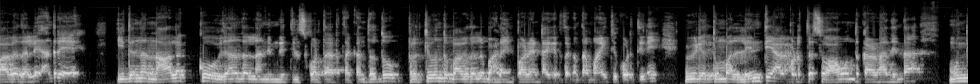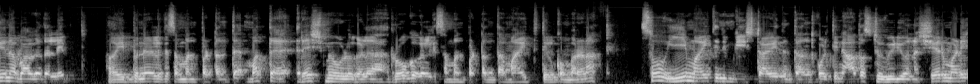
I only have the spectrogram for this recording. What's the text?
ಭಾಗದಲ್ಲಿ ಅಂದ್ರೆ ಇದನ್ನ ನಾಲ್ಕು ವಿಧಾನದಲ್ಲಿ ನಾನು ನಿಮ್ಗೆ ತಿಳಿಸ್ಕೊಡ್ತಾ ಇರ್ತಕ್ಕಂಥದ್ದು. ಪ್ರತಿಯೊಂದು ಭಾಗದಲ್ಲೂ ಬಹಳ ಇಂಪಾರ್ಟೆಂಟ್ ಆಗಿರ್ತಕ್ಕಂಥ ಮಾಹಿತಿ ಕೊಡ್ತೀನಿ. ವಿಡಿಯೋ ತುಂಬಾ ಲೆಂತಿ ಆಗ್ಬಿಡುತ್ತೆ. ಸೊ ಆ ಒಂದು ಕಾರಣದಿಂದ ಮುಂದಿನ ಭಾಗದಲ್ಲಿ ಈ ಇಪ್ಪನೇಳಿಗೆ ಸಂಬಂಧಪಟ್ಟಂತೆ ಮತ್ತೆ ರೇಷ್ಮೆ ಹುಳುಗಳ ರೋಗಗಳಿಗೆ ಸಂಬಂಧಪಟ್ಟಂತ ಮಾಹಿತಿ ತಿಳ್ಕೊಂಬರೋಣ. ಸೊ ಈ ಮಾಹಿತಿ ನಿಮ್ಗೆ ಇಷ್ಟ ಆಗಿದೆ ಅಂತ ಅಂದ್ಕೊಳ್ತೀನಿ. ಆದಷ್ಟು ವಿಡಿಯೋನ ಶೇರ್ ಮಾಡಿ.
